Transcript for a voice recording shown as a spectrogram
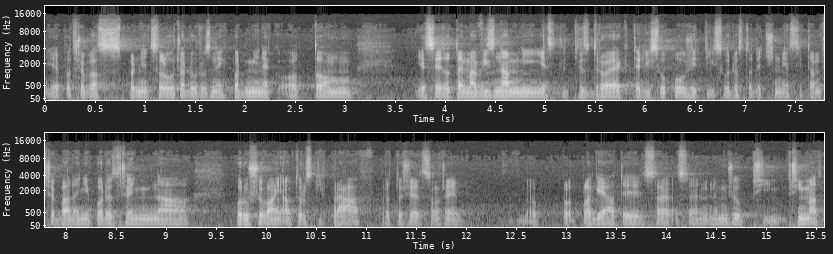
je potřeba splnit celou řadu různých podmínek o tom, jestli je to téma významný, jestli ty zdroje, které jsou použitý, jsou dostatečné, jestli tam třeba není podezření na porušování autorských práv, protože samozřejmě plagiáty se, se nemůžou přijímat,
